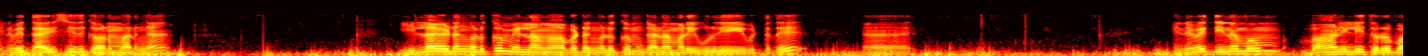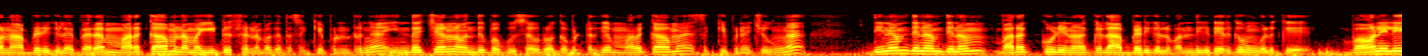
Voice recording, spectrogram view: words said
எனவே தயவுசெய்து கவனமாக இருங்க. எல்லா இடங்களுக்கும் எல்லா மாவட்டங்களுக்கும் கனமழை உறுதியாகிவிட்டது. எனவே தினமும் வானிலை தொடர்பான அப்டேட்களை பெற மறக்காமல் நம்ம யூடியூப் சேனல் பக்கத்தை சப்ஸ்கிரைப் பண்ணுறங்க இந்த சேனல் வந்து இப்போ புதுசாக உருவாக்கப்பட்டிருக்கு. மறக்காமல் சப்ஸ்கிரைப் பண்ணி வச்சுக்கோங்க. தினம் தினம் தினம் வரக்கூடிய நாட்களில் அப்டேட்கள் வந்துக்கிட்டே இருக்குது உங்களுக்கு வானிலை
